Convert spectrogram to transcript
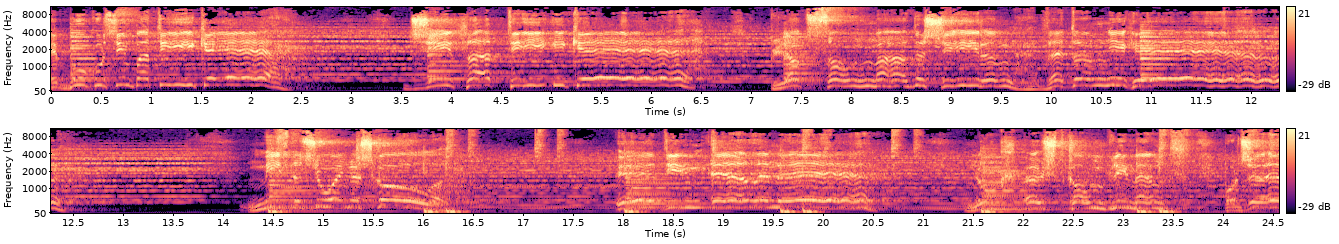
E bukur simpatike je Gjitha ti i ke Plotson ma dëshiren Vetëm një her Mis të quaj në shkollë edhim edhe ne Nuk është kompliment Por gjë e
